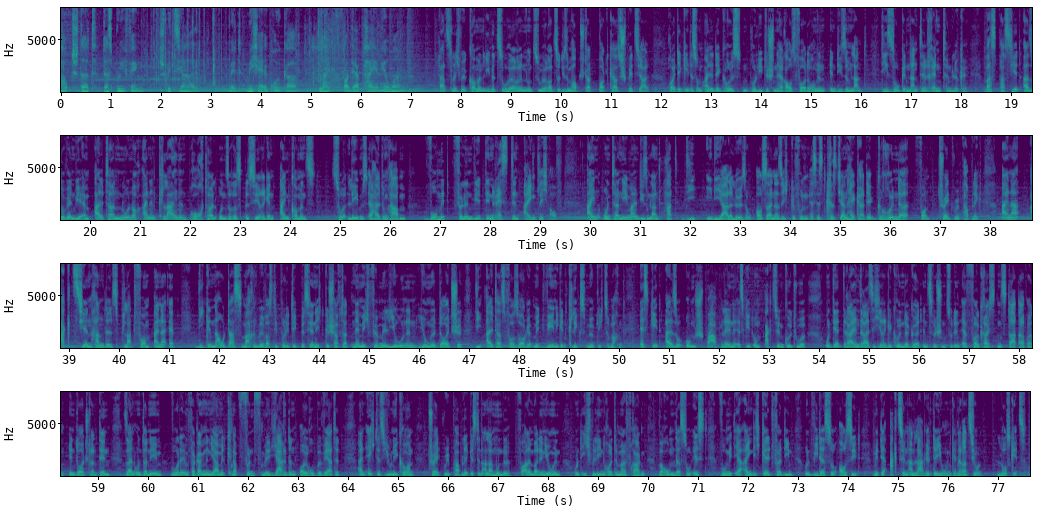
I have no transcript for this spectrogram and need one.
Hauptstadt das Briefing Spezial mit Michael Bröker live von der Pioneer One. Herzlich willkommen, liebe Zuhörerinnen und Zuhörer, zu diesem Hauptstadt-Podcast Spezial. Heute geht es um eine der größten politischen Herausforderungen in diesem Land, die sogenannte Rentenlücke. Was passiert also, wenn wir im Alter nur noch einen kleinen Bruchteil unseres bisherigen Einkommens zur Lebenserhaltung haben? Womit füllen wir den Rest denn eigentlich auf? Ein Unternehmer in diesem Land hat die ideale Lösung aus seiner Sicht gefunden. Es ist Christian Hecker, der Gründer von Trade Republic, einer Aktienhandelsplattform, einer App, die genau das machen will, was die Politik bisher nicht geschafft hat, nämlich für Millionen junge Deutsche die Altersvorsorge mit wenigen Klicks möglich zu machen. Es geht also um Sparpläne, es geht um Aktienkultur und der 33-jährige Gründer gehört inzwischen zu den erfolgreichsten Start-upern in Deutschland, denn sein Unternehmen wurde im vergangenen Jahr mit knapp 5 Milliarden Euro bewertet. Ein echtes Unicorn. Trade Republic ist in aller Munde, vor allem bei den Jungen und ich will ihn heute mal fragen, warum das so ist, womit er eigentlich Geld verdient und wie das so aussieht mit der Aktienanlage der jungen Generation. Los geht's.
